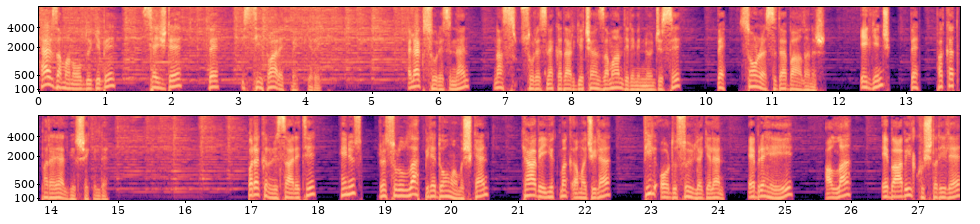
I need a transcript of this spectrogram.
her zaman olduğu gibi secde ve istiğfar etmek gerek. Alak suresinden Nasr suresine kadar geçen zaman diliminin öncesi ve sonrası da bağlanır. İlginç ve fakat paralel bir şekilde. Bırakın risaleti henüz Resulullah bile doğmamışken Kabe'yi yıkmak amacıyla fil ordusuyla gelen Ebrehe'yi Allah ebabil kuşları ile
